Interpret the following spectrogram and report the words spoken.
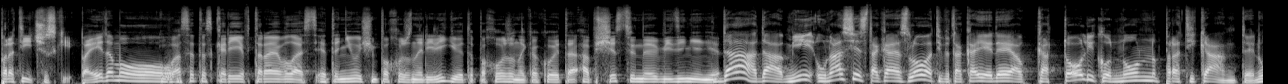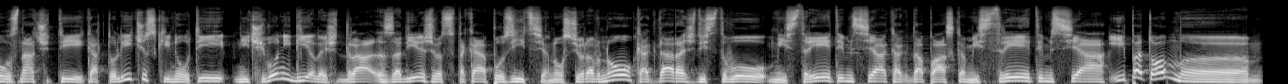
практически. Поэтому... У вас это скорее вторая власть. Это не очень похоже на религию, это похоже на какое-то общественное объединение. Да, да. Мы, у нас есть такая слово, типа такая идея католико non практиканте. Ну, значит, ты католический, но ты ничего не делаешь для задерживаться такая позиция. Но все равно, когда Рождество мы встретимся, когда Пасха мы встретимся. И потом, э,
